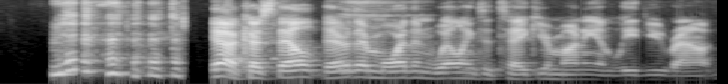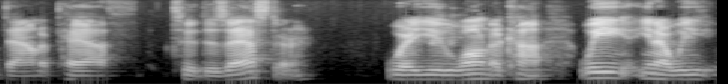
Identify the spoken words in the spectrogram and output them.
yeah, because they'll they're they're more than willing to take your money and lead you round, down a path to disaster, where you won't account. We you know we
